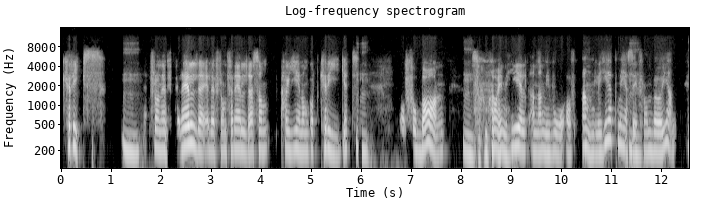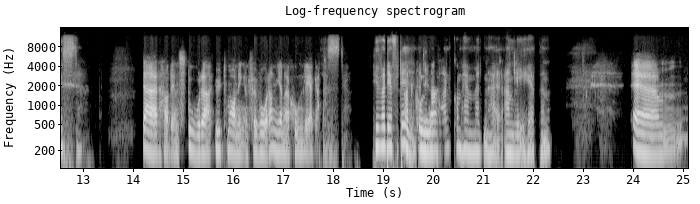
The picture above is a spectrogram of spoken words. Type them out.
krigs, Mm. från en förälder eller från föräldrar som har genomgått kriget Mm. och få barn Mm. som har en helt annan nivå av andlighet med sig Mm. från början. Där har den stora utmaningen för våran generation legat. Hur var det för dig Att när kunna- dina barn kom hem med den här andligheten? Ehm,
